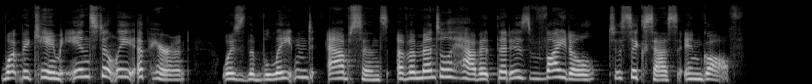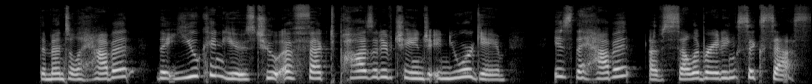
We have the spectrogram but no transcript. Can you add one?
What became instantly apparent was the blatant absence of a mental habit that is vital to success in golf. The mental habit that you can use to affect positive change in your game is the habit of celebrating success.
